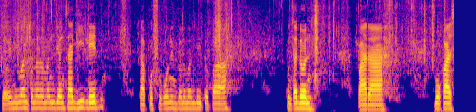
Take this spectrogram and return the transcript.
So iniwan ko na naman dyan sa gilid. Tapos kukunin ko naman dito pa. Punta doon. Para bukas.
